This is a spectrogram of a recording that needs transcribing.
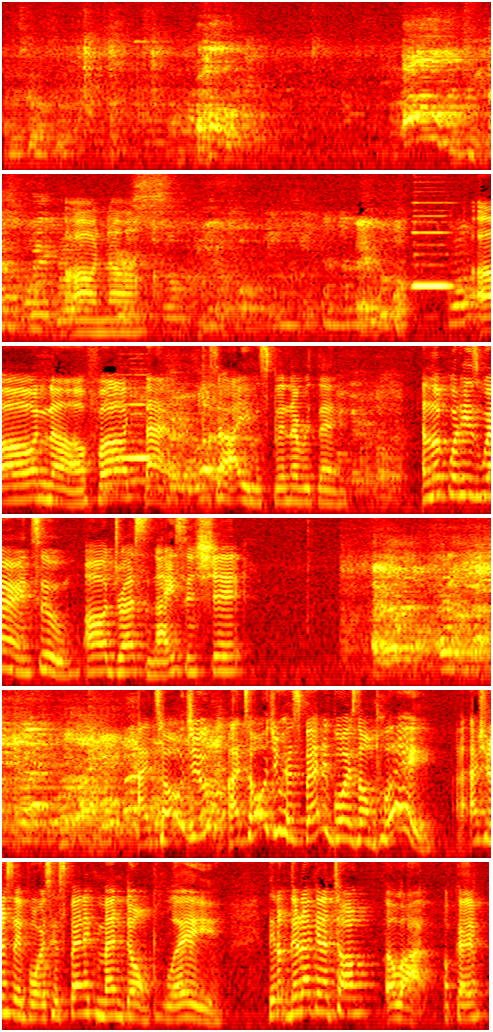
Right, let's go, let's go. Oh! Oh! That's weak, bro. Oh, no. So beautiful. Thank you. Hey, what Oh, no. Fuck that. So I even spin everything. And look what he's wearing, too. All dressed nice and shit. I told you. I told you Hispanic boys don't play. I shouldn't say boys. Hispanic men don't play. They don't. They're not gonna talk a lot. Okay.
